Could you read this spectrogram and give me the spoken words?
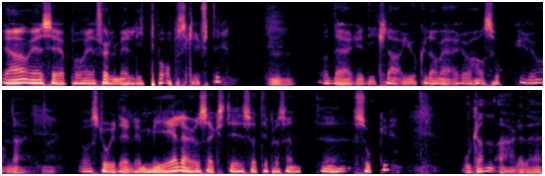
Ja, og jeg ser på, jeg følger med litt på oppskrifter. Mm. Og der de klarer jo ikke å la være å ha sukker. Og, Nei, nei. og store deler mel er jo 60-70 eh, sukker. Hvordan er det det?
